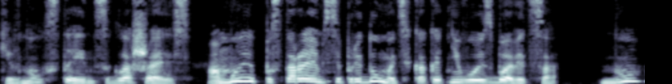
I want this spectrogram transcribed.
кивнул Стейн, соглашаясь. А мы постараемся придумать, как от него избавиться. Ну,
